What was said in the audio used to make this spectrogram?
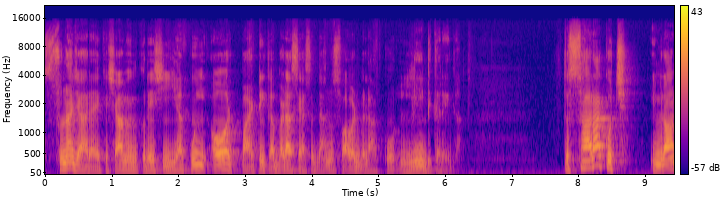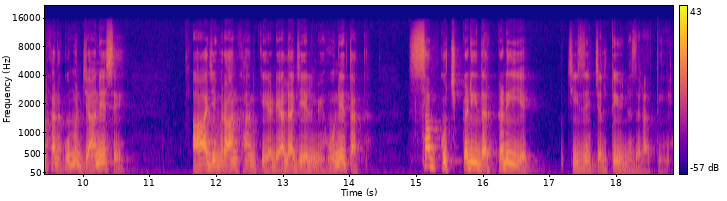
सुना जा रहा है कि शाह महमूद कुरेशी या कोई और पार्टी का बड़ा सियासतदान उस फावर्ड ब्लाक को लीड करेगा। तो सारा कुछ इमरान खान हुकूमत जाने से आज इमरान खान के अडयाला जेल में होने तक सब कुछ कड़ी दर कड़ी ये चीज़ें चलती हुई नज़र आती हैं।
